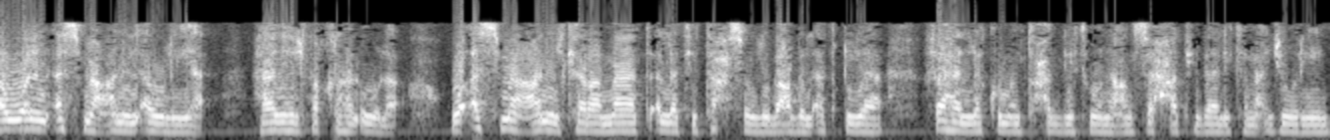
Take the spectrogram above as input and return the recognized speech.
أولا أسمع عن الأولياء هذه الفقرة الأولى وأسمع عن الكرامات التي تحصل لبعض الأتقياء فهل لكم أن تحدثون عن صحة ذلك مأجورين؟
